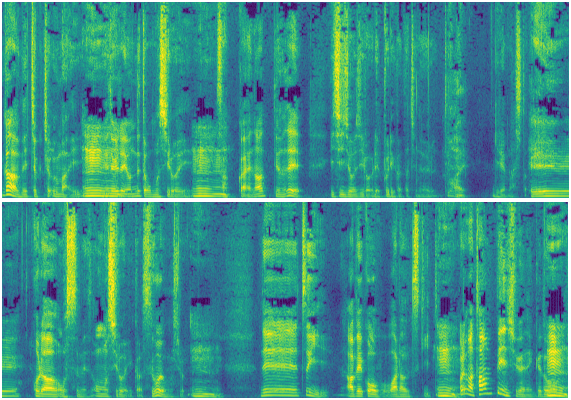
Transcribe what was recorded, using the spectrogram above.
がめちゃくちゃうまい。んめちゃくちゃ読んでて面白いうん。作家やなっていうので、一条二郎レプリカたちの夜っていうはい。入れました。へえ。これはおすすめです。面白いから、すごい面白い。うん。で、次、安倍工房笑う月っていう。うん。これまあ短編集やねんけど、うん。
